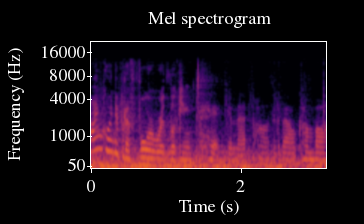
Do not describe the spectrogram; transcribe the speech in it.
I'm going to put a forward-looking tick in that positive outcome box.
